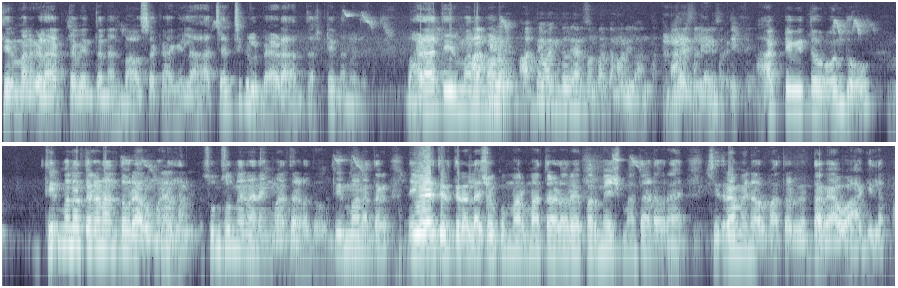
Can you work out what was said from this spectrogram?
ತೀರ್ಮಾನಗಳಾಗ್ತವೆ ಅಂತ ನಾನು ಭಾವಿಸೋಕ್ಕಾಗಿಲ್ಲ. ಆ ಚರ್ಚೆಗಳು ಬೇಡ ಅಂತ ಅಷ್ಟೇ ನಾನು ಹೇಳೋದು ಬಹಳ ತೀರ್ಮಾನ ಮಾಡೋ ಆಕ್ಟಿವ್ ಆಗಿದ್ದವ್ರು ಯಾರು ಸಂಪರ್ಕ ಮಾಡಿಲ್ಲ ಅಂತ. ಆಕ್ಟಿವ್ ಇದ್ದವ್ರು ಒಂದು ತೀರ್ಮಾನ ತಗೋಣ ಅಂತವ್ರು ಯಾರು ಮಾಡಿಲ್ಲ. ಸುಮ್ ಸುಮ್ನೆ ನಾನು ಹೆಂಗ್ ಮಾತಾಡೋದು? ತೀರ್ಮಾನ ತಗ ನೀವ್ ಹೇಳ್ತಿರ್ತೀರಲ್ಲ ಶಿವಕುಮಾರ್ ಮಾತಾಡೋರೆ ಪರಮೇಶ್ ಮಾತಾಡೋರೆ ಸಿದ್ದರಾಮಯ್ಯ ಅವ್ರು ಮಾತಾಡೋರೆ ಅಂತ ಅವ್ಯಾವ ಆಗಿಲ್ಲಪ್ಪ.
